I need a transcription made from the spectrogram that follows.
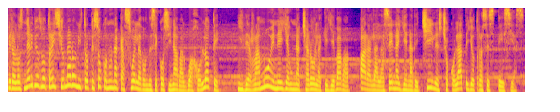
Pero los nervios lo traicionaron y tropezó con una cazuela donde se cocinaba guajolote y derramó en ella una charola que llevaba para la alacena llena de chiles, chocolate y otras especias.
